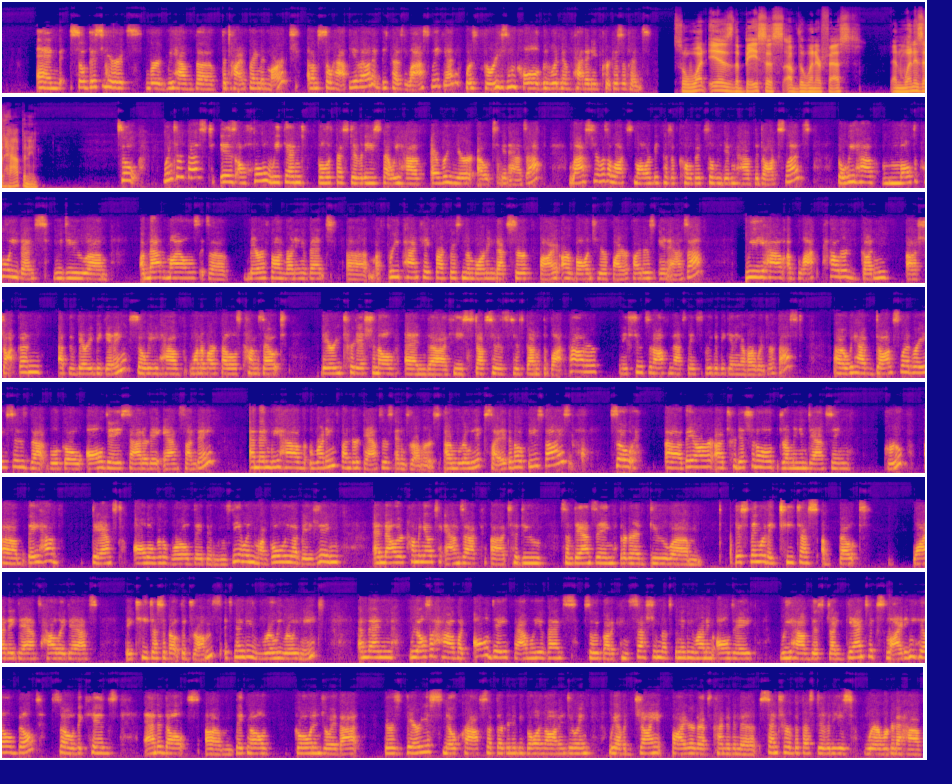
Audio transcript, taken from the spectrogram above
and so this year it's we we have the the time frame in March, and I'm so happy about it because last weekend was freezing cold. We wouldn't have had any participants. So what is the basis of the Winterfest, and when is it happening? So Winterfest is a whole weekend full of festivities that we have every year out in Anzac. Last year was a lot smaller because of COVID, so we didn't have the dog sleds. But we have multiple events. We do um, a Mad Miles. It's a marathon running event, um, a free pancake breakfast in the morning that's served by our volunteer firefighters in Anzac. We have a black powder gun uh, shotgun at the very beginning. So we have one of our fellows comes out very traditional and uh, he stuffs his, his gun with the black powder and he shoots it off and that's basically the beginning of our Winterfest. Uh, we have dog sled races that will go all day Saturday and Sunday. And then we have Running Thunder dancers and drummers. I'm really excited about these guys. So uh, they are a traditional drumming and dancing group. Um, they have danced all over the world. They've been New Zealand, Mongolia, Beijing, and now they're coming out to Anzac uh, to do some dancing. They're going to do um, this thing where they teach us about why they dance, how they dance. They teach us about the drums. It's going to be really, really neat. And then we also have like all day family events. So we've got a concession that's going to be running all day. We have this gigantic sliding hill built. So the kids and adults, um, they can all go and enjoy that. There's various snow crafts that they're going to be going on and doing. We have a giant fire that's kind of in the center of the festivities where we're going to have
